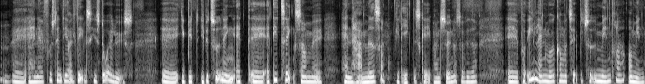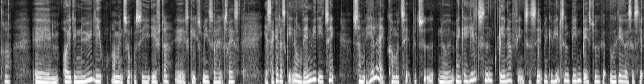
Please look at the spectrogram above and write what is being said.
Mm. Øh, at han er fuldstændig aldeles historieløs. Øh, i, I betydningen, at, øh, at de ting, som øh, han har med sig, et ægteskab og en søn og så videre, øh, på en eller anden måde kommer til at betyde mindre og mindre. Øh, og i det nye liv, om man så må sige, efter øh, skilsmisse 50, ja, så kan der ske nogle vanvittige ting, som heller ikke kommer til at betyde noget. Man kan hele tiden genopfinde sig selv, man kan hele tiden blive den bedste udgave af sig selv.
